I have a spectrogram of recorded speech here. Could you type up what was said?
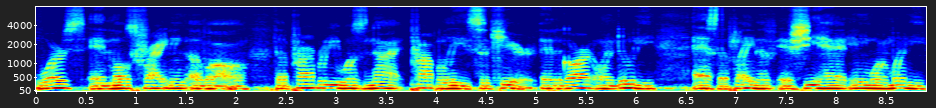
worst and most frightening of all, the property was not properly secured, and the guard on duty asked the plaintiff if she had any more money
